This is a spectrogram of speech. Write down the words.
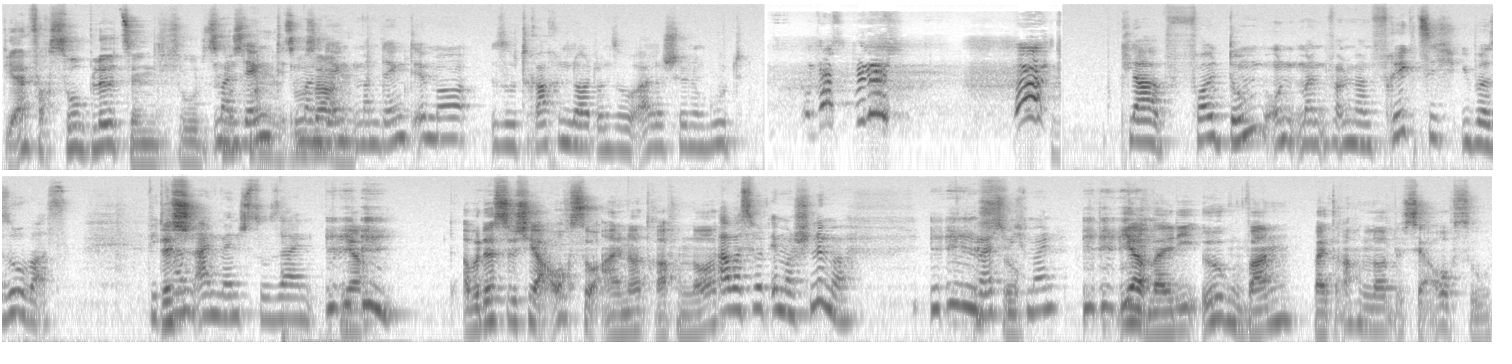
die einfach so blöd sind. So, das Man muss denkt, man so man, sagen. denkt, man denkt immer, so Drachenlord und so, alles schön und gut. Und was bin ich? Klar, voll dumm und man, man, man fragt sich über sowas. Wie Das- kann ein Mensch so sein? ja. Aber das ist ja auch so einer, Drachenlord. Aber es wird immer schlimmer. weißt du, so. wie ich meine? Ja, weil die irgendwann, bei Drachenlord ist ja auch so,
